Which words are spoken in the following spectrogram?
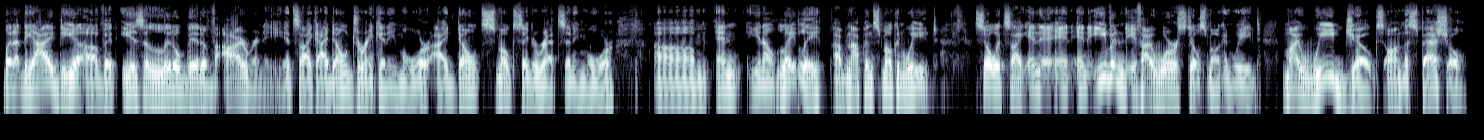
But the idea of it is a little bit of irony. It's like I don't drink anymore. I don't smoke cigarettes anymore. Um, and you know, lately I've not been smoking weed. So it's like, and and and even if I were still smoking weed, my weed jokes on the special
